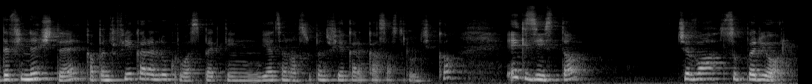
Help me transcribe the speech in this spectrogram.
definește ca pentru fiecare lucru, aspect din viața noastră, pentru fiecare casă astrologică, există ceva superior.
